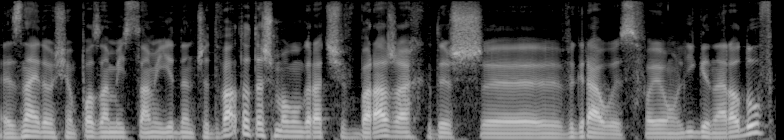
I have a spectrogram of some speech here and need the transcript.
e, znajdą się poza miejscami 1 czy 2, to też mogą grać w barażach, gdyż e, wygrały swoją Ligę Narodów.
